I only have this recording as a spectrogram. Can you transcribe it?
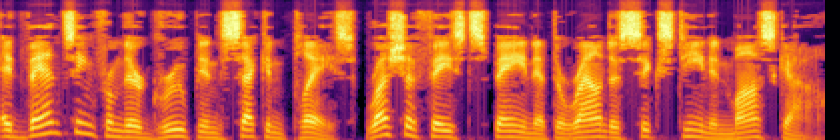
Advancing from their group in second place, Russia faced Spain at the round of 16 in Moscow.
